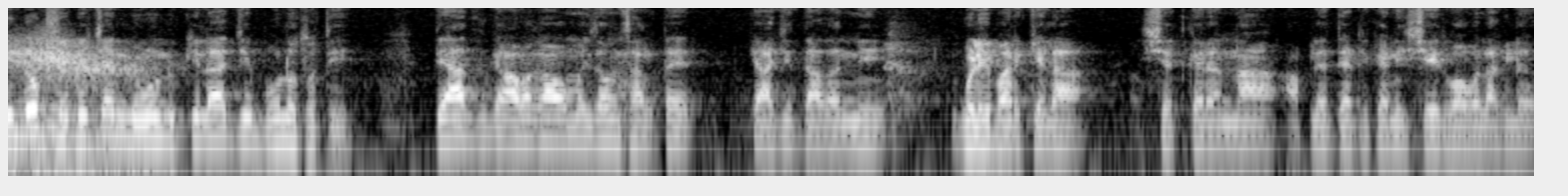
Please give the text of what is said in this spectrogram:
लोकसभेच्या निवडणुकीला जे बोलत होते ते आज गावागावामध्ये जाऊन सांगतायत की अजितदादांनी गोळीबार केला. शेतकऱ्यांना आपल्या त्या ठिकाणी शहीद व्हावं लागलं.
